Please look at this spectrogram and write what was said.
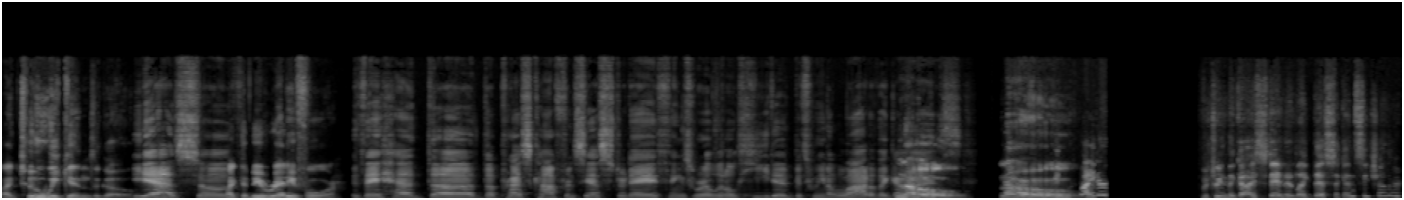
like two weekends ago. yeah. So Like to be ready for. they had the the press conference yesterday. Things were a little heated between a lot of the guys. No, Between no. fighters? Between the guys standing like this against each other?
